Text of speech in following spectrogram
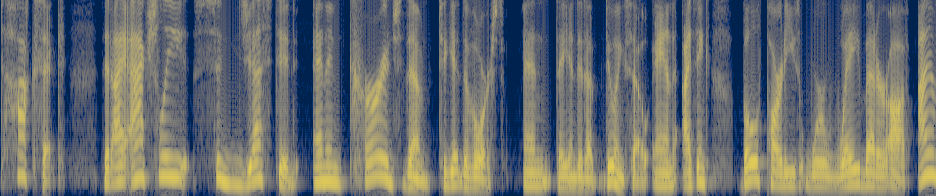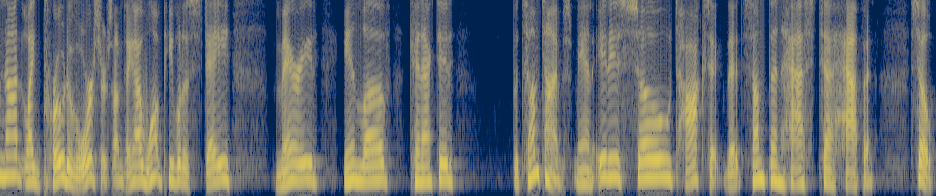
toxic that I actually suggested and encouraged them to get divorced. And they ended up doing so. And I think both parties were way better off. I am not like pro divorce or something. I want people to stay married, in love, connected but sometimes, man, it is so toxic that something has to happen. So,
